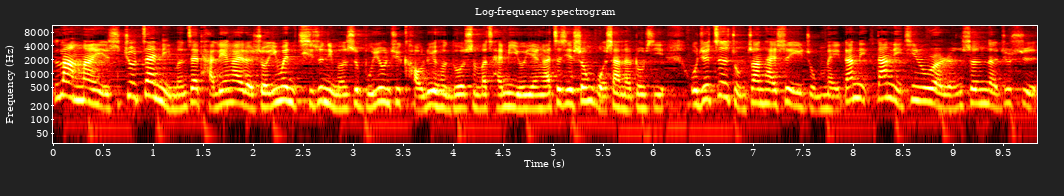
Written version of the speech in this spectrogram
浪漫也是，就在你们在谈恋爱的时候，因为其实你们是不用去考虑很多什么柴米油盐啊这些生活上的东西。我觉得这种状态是一种美。当你当你进入了人生的就是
